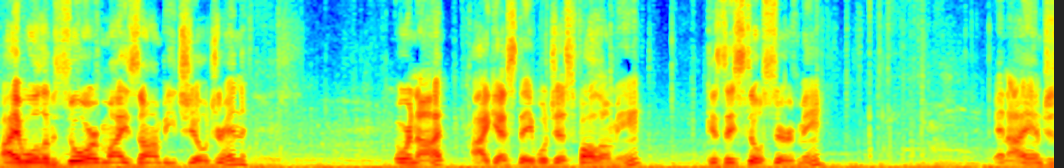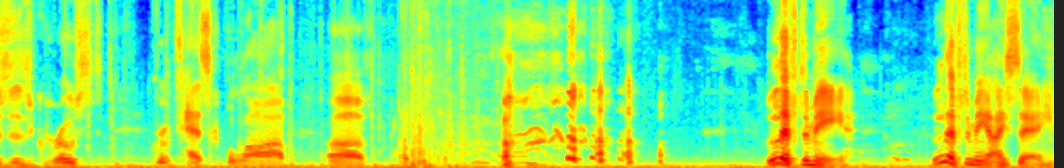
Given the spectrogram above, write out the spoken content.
I will absorb my zombie children. Or not. I guess they will just follow me. Because they still serve me. And I am just this gross, grotesque blob of... Lift me! Lift me, I say!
